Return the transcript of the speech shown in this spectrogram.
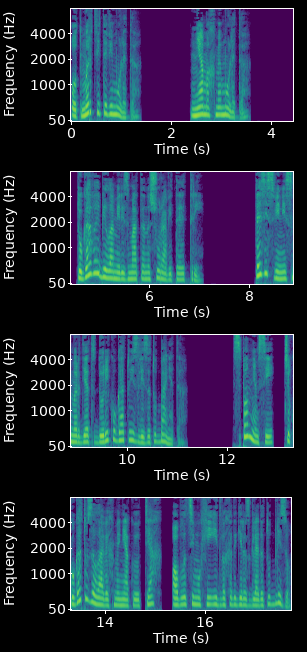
От мъртвите ви мулета. Нямахме мулета. Тогава е била миризмата на шуравите три. Тези свини смърдят дори когато излизат от банята. Спомням си, че когато залавяхме някой от тях, облаци мухи идваха да ги разгледат отблизо.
